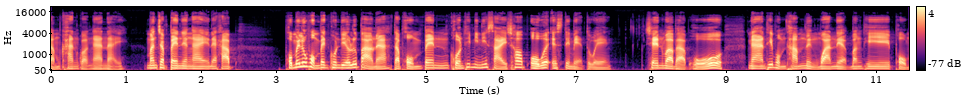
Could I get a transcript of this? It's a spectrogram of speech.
สำคัญกว่างานไหน มันจะเป็นยังไงนะครับ ผมไม่รู้ผมเป็นคนเดียวหรือเปล่านะ แต่ผมเป็นคนที่มีนิสัยชอบ overestimate ตัวเอง เช่นว่าแบบโหงานที่ผมทำหนึ่งวันเนี่ย บางทีผม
